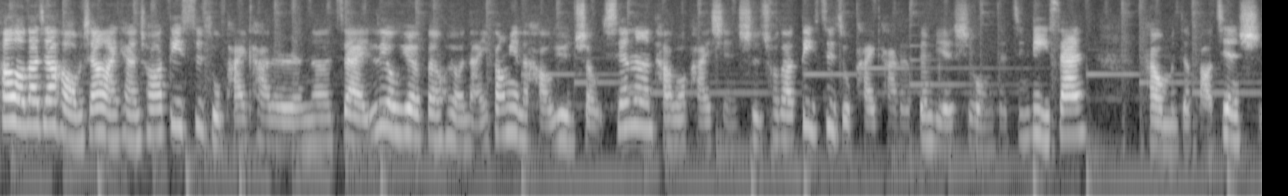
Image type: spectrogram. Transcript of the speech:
Hello，大家好，我们先来看抽到第四组牌卡的人呢，在六月份会有哪一方面的好运？首先呢，塔罗牌显示抽到第四组牌卡的分别是我们的金币三，还有我们的宝剑十，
